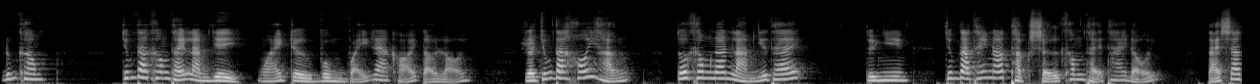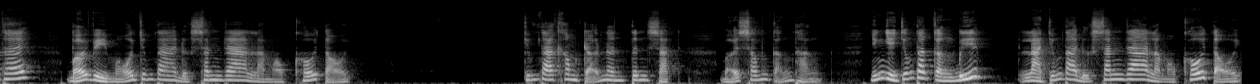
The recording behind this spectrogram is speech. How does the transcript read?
đúng không? Chúng ta không thể làm gì ngoại trừ vùng vẫy ra khỏi tội lỗi. Rồi chúng ta hối hận, tôi không nên làm như thế. Tuy nhiên, chúng ta thấy nó thật sự không thể thay đổi. Tại sao thế? Bởi vì mỗi chúng ta được sanh ra là một khối tội. Chúng ta không trở nên tinh sạch bởi sống cẩn thận những gì chúng ta cần biết là chúng ta được sanh ra là một khối tội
